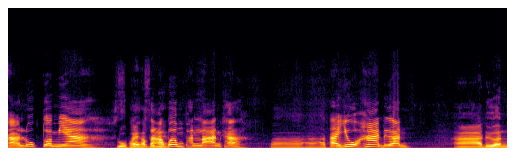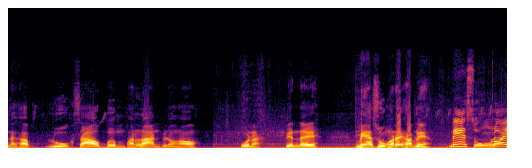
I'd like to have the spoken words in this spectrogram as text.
ค่ะ ลูกตัวเมียลูกไผครับสาวตัวนี้เบิ้มพันล้านค่ะป๊าดอายุห้าเดือน หาเดือนนะครับ ลูกสาวเบิ่มพันล้านพี่น้องเฮาพูดน่ะ เป็นไหนแม่สูงเท่าไหรครับเนี่ย แม่สูงร้อย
